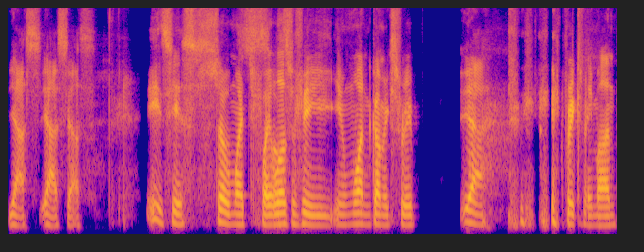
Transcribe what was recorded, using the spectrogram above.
Yes. Yes. Yes. It's just so much So- philosophy in one comic strip. Yeah. it breaks my mind.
